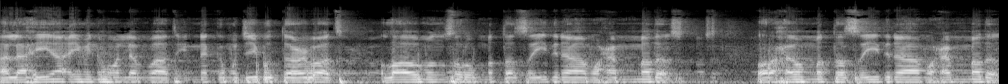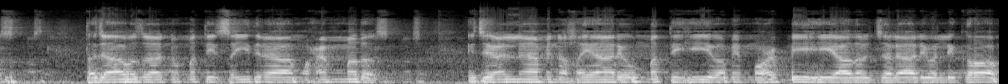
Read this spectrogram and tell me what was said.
الأحياء منهم والأموات إنك مجيب الدعوات. اللهم انصر أمة سيدنا محمد. وارحم أمة سيدنا محمد. تجاوز عن أمة سيدنا محمد. اجعلنا من خيار أمته ومن محبيه يا ذا الجلال والإكرام.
